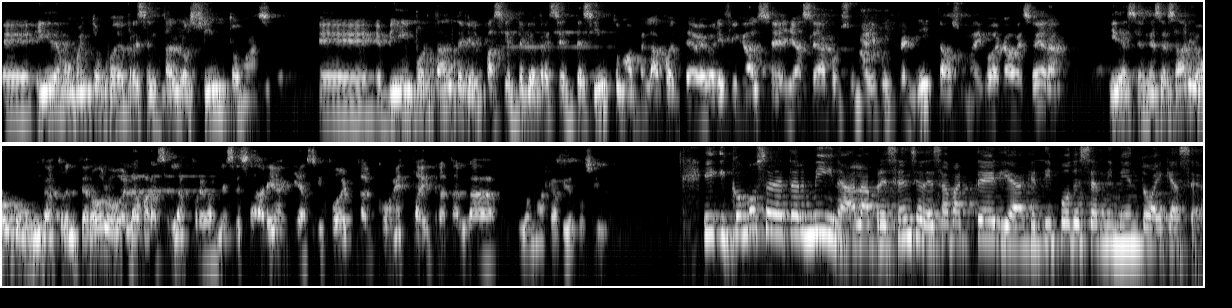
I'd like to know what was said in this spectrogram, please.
eh, y de momento puede presentar los síntomas. Eh, es bien importante que el paciente que presente síntomas, ¿verdad? Pues debe verificarse ya sea con su médico internista o su médico de cabecera y de ser necesario o con un gastroenterólogo, ¿verdad? Para hacer las pruebas necesarias y así poder estar con esta y tratarla lo más rápido posible. ¿Y, cómo se determina la presencia de esa bacteria? ¿Qué tipo de cernimiento hay que hacer?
